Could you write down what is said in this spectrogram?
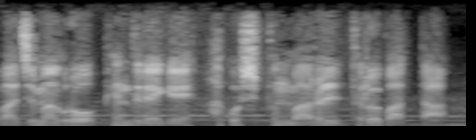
마지막으로 팬들에게 하고 싶은 말을 들어봤다.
